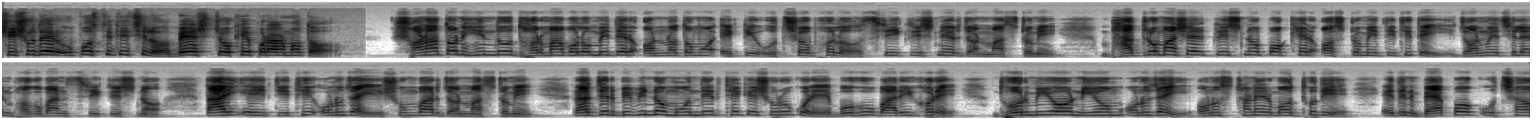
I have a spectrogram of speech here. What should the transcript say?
শিশুদের উপস্থিতি ছিল বেশ চোখে পড়ার মতো। সনাতন হিন্দু ধর্মাবলম্বীদের অন্যতম একটি উৎসব হল শ্রীকৃষ্ণের জন্মাষ্টমী। ভাদ্র মাসের কৃষ্ণপক্ষের অষ্টমী তিথিতেই জন্মেছিলেন ভগবান শ্রীকৃষ্ণ। তাই এই তিথি অনুযায়ী সোমবার জন্মাষ্টমী। রাজ্যের বিভিন্ন মন্দির থেকে শুরু করে বহু বাড়ি ঘরে ধর্মীয় নিয়ম অনুযায়ী অনুষ্ঠানের মধ্য দিয়ে এদিন ব্যাপক উৎসাহ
